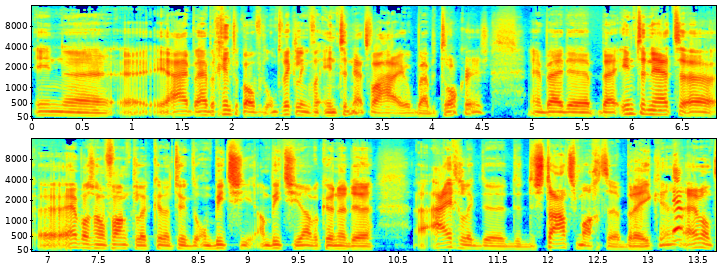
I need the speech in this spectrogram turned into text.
in. hij, begint ook over de ontwikkeling van internet, waar hij ook bij betrokken is. En bij, de, bij internet was aanvankelijk natuurlijk de ambitie, ambitie ja, we kunnen de, uh, eigenlijk de, de, de staatsmacht breken. Ja. Hè, want,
